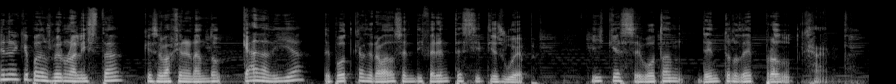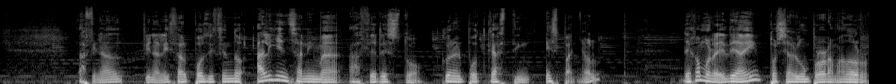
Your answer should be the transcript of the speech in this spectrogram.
en el que podemos ver una lista que se va generando cada día de podcasts grabados en diferentes sitios web y que se votan dentro de Product Hunt. Al final finaliza el post diciendo, ¿alguien se anima a hacer esto con el podcasting español? Dejamos la idea ahí por si algún programador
